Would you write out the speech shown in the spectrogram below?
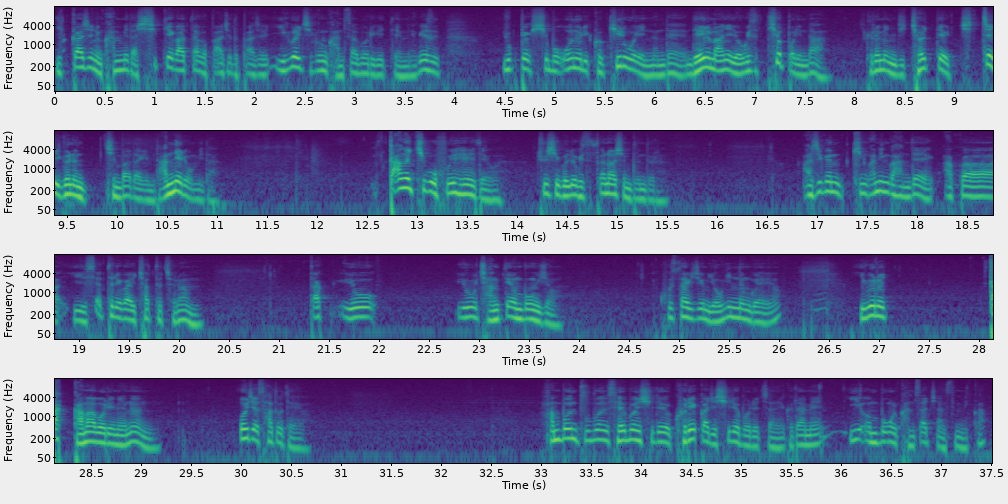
이까지는 갑니다. 쉽게 갔다가 빠져도 빠져요. 이걸 지금 감싸버리기 때문에. 그래서 615 오늘이 그 기록에 있는데 내일 만약 여기서 튀어버린다. 그러면 이제 절대 진짜 이거는 진바닥입니다. 안 내려옵니다. 땅을 치고 후회해야 돼요. 주식을 여기서 떠나신 분들은. 아직은 긴가민가 한데 아까 이 세트리가의 차트처럼 딱 요 요 장대 연봉이죠. 코스닥이 지금 여기 있는 거예요. 이거를 딱 감아버리면은 어제 사도 돼요. 한 번, 두 번, 세 번 시도해 거래까지 실어버렸잖아요. 그 다음에 이 연봉을 감쌌지 않습니까?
